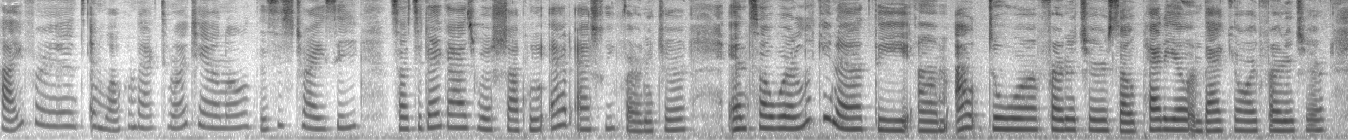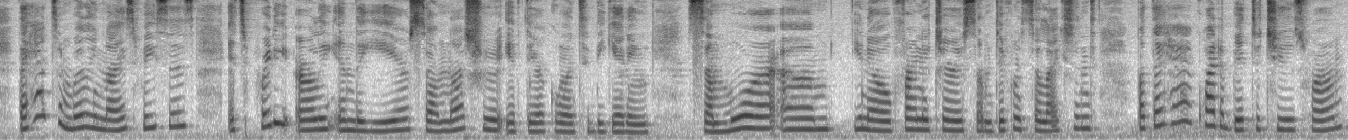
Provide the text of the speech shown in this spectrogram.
Hi friends and welcome back to my channel. This is Tracy. So today guys we're shopping at Ashley Furniture and so we're looking at the um, outdoor furniture so patio and backyard furniture. They had some really nice pieces. It's pretty early in the year so I'm not sure if they're going to be getting some more um, you know furniture some different selections but they had quite a bit to choose from.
